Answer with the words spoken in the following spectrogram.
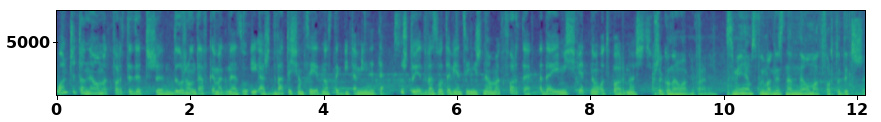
Łączy to Neomak Forte D3. Dużą dawkę magnezu i aż 2000 jednostek witaminy D. Kosztuje 2 zł więcej niż Neomak Forte, a daje mi świetną odporność. Przekonała mnie pani. Zmieniam swój magnes na Neomak Forte D3.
